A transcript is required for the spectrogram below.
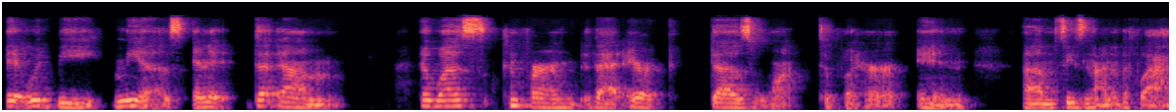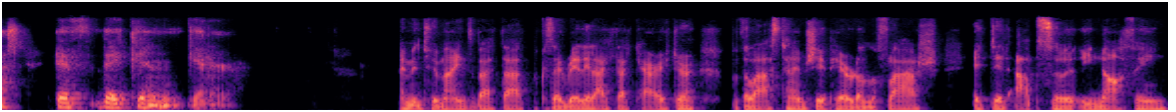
it would be Mia's, and it um it was confirmed that Eric does want to put her in um, season nine of The Flash if they can get her. I'm in two minds about that because I really like that character. But the last time she appeared on The Flash, it did absolutely nothing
